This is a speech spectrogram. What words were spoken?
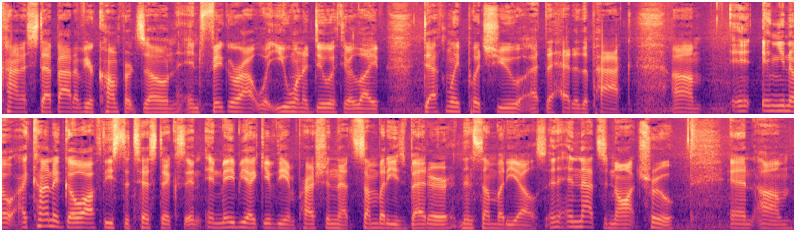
kind of step out of your comfort zone and figure out what you want to do with your life definitely puts you at the head of the pack. Um, and, and, you know, I kind of go off these statistics, and, and maybe I give the impression that somebody's better than somebody else, and, and that's not true. And um,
